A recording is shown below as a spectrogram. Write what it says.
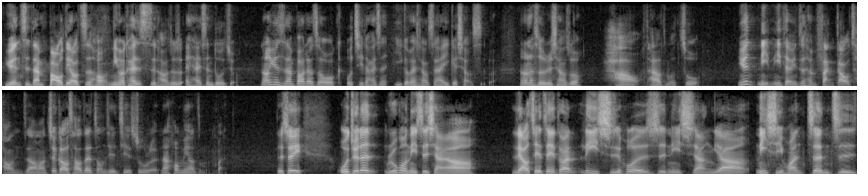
原子弹爆掉之后，你会开始思考，就是哎、还剩多久？然后原子弹爆掉之后，我我记得还剩一个半小时，还一个小时吧。然后那时候我就想说，好，他要怎么做？因为你你等于是很反高潮，你知道吗？最高潮在中间结束了，那后面要怎么办？对，所以我觉得，如果你是想要了解这段历史，或者是你想要你喜欢政治，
